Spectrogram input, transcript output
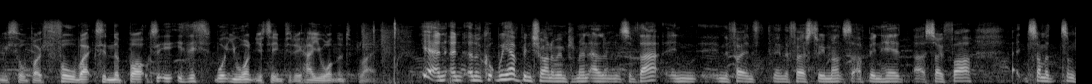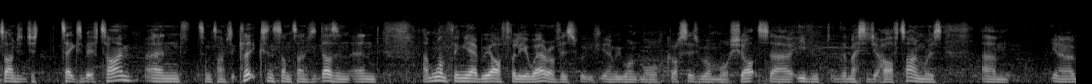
We saw both fullbacks in the box. Is this what you want your team to do? How you want them to play? Yeah, and, and, and, of course we have been trying to implement elements of that in in the first, in the first three months that I've been here uh, so far. Some sometimes it just takes a bit of time, and sometimes it clicks, and sometimes it doesn't. And and one thing, yeah, we are fully aware of is we you know we want more crosses, we want more shots. Uh, even the message at half time was. Um, you know,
